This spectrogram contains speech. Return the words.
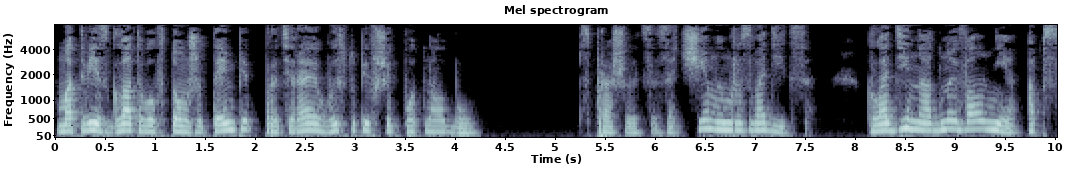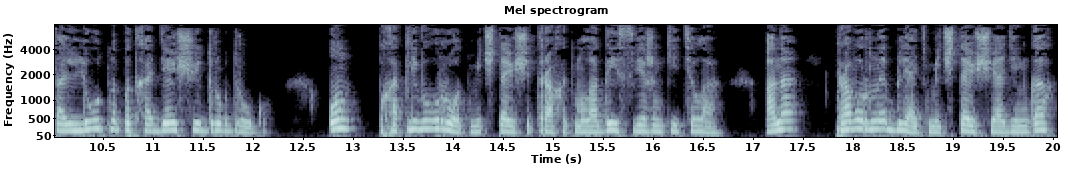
Матвей сглатывал в том же темпе, протирая выступивший пот на лбу. Спрашивается, зачем им разводиться? Клади на одной волне, абсолютно подходящие друг другу. Он – похотливый урод, мечтающий трахать молодые свеженькие тела. Она – проворная блядь, мечтающая о деньгах,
